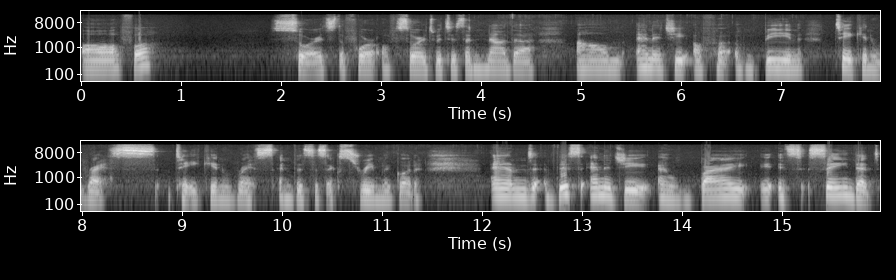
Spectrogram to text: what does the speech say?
of swords, the four of swords, which is another um, energy of uh, being taking rest, taking rest. And this is extremely good and this energy uh, by it's saying that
